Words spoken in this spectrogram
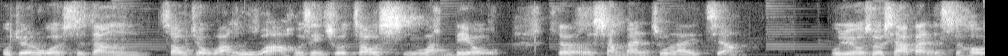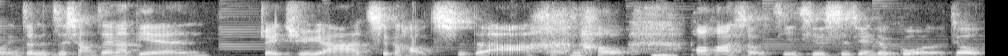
我觉得如果是当朝九晚五啊，或是你说朝十晚六的上班族来讲，我觉得有时候下班的时候，你真的只想在那边追剧啊，吃个好吃的啊，然后花花手机，其实时间就过了，就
